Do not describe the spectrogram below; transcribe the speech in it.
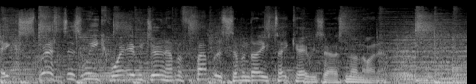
Express this week. Whatever you're doing, have a fabulous seven days. Take care of yourselves. No, no, no.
